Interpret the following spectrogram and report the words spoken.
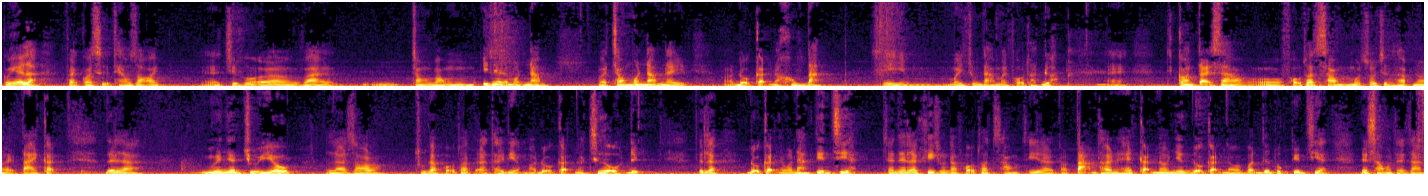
Có nghĩa là phải có sự theo dõi Ờ, chứ không, ờ, và trong vòng ít nhất là một năm. Và trong một năm đấy ờ, độ cận nó không tăng thì mấy chúng ta mới phẫu thuật được. Đấy. còn tại sao phẫu thuật xong một số trường hợp nó lại tái cận? Đấy là nguyên nhân chủ yếu là do chúng ta phẫu thuật ở thời điểm mà độ cận nó chưa ổn định. Tức là độ cận nó đang tiến triển cho nên là khi chúng ta phẫu thuật xong thì là nó tạm thời là hết cận thôi nhưng độ cận nó vẫn tiếp tục tiến triển. Nên sau một thời gian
